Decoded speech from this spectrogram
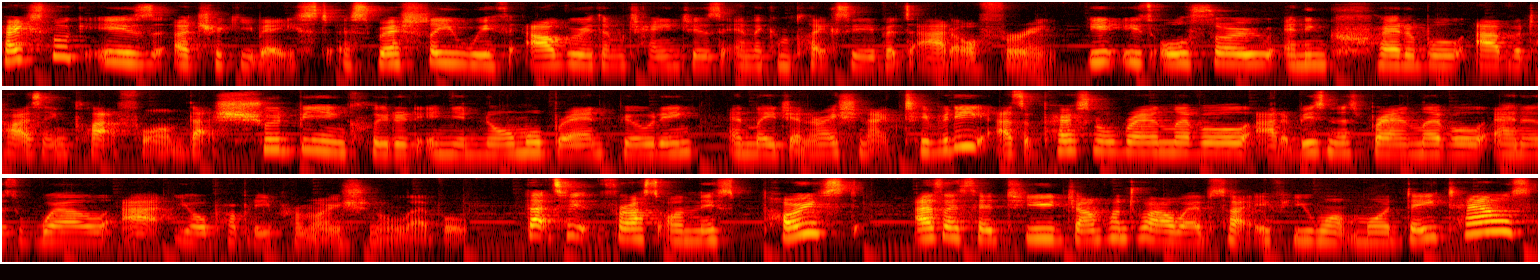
Facebook is a tricky beast, especially with algorithm changes and the complexity of its ad offering. It is also an incredible advertising platform that should be included in your normal brand building and lead generation activity as a personal brand level, at a business brand level, and as well at your property promotional level. That's it for us on this post. As I said to you, jump onto our website if you want more details,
